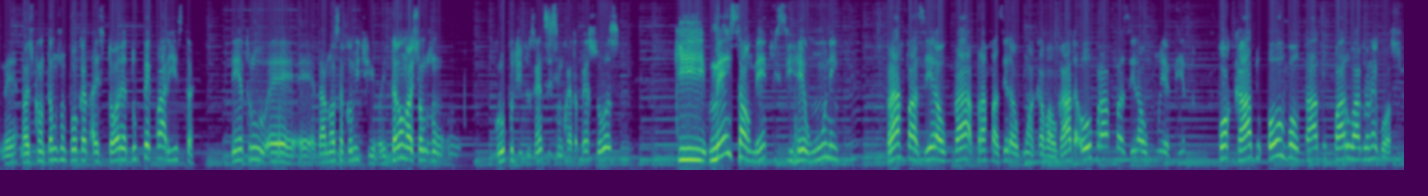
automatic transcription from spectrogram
Né? Nós contamos um pouco a, a história do pecuarista dentro é, é, da nossa comitiva. Então, nós somos um, um grupo de 250 pessoas que mensalmente se reúnem para fazer, fazer alguma cavalgada ou para fazer algum evento focado ou voltado para o agronegócio.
